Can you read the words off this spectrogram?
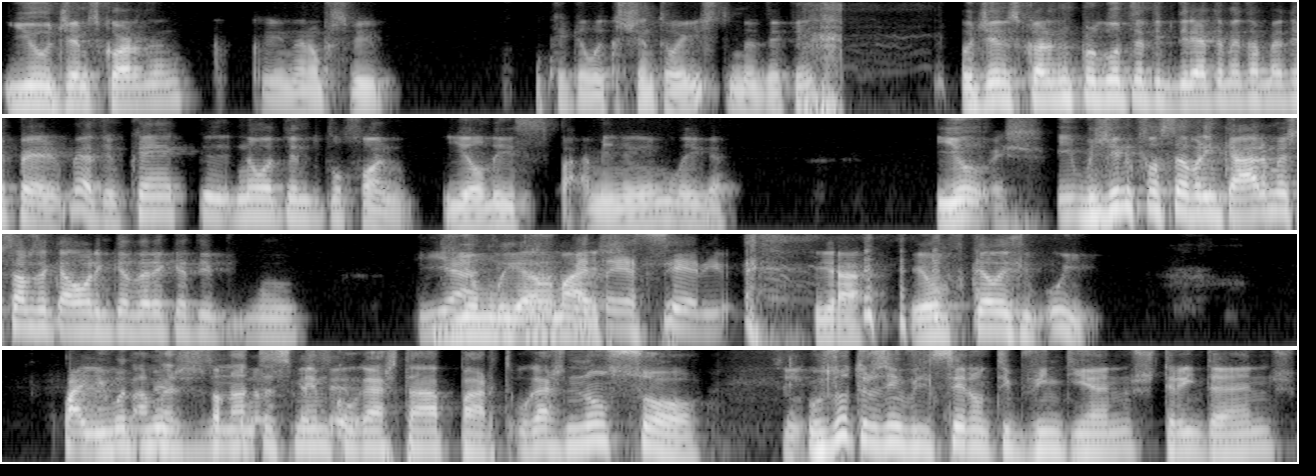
E o James Corden, que ainda não percebi o que é que ele acrescentou a isto, mas enfim o James Corden pergunta tipo, diretamente ao Matthew Perry: Matthew, quem é que não atende o telefone? E ele disse: pá, a mim ninguém me liga. E eu pois. imagino que fosse a brincar, mas sabes aquela brincadeira que é tipo, yeah, deviam-me ligar mais. É sério. Yeah. Eu fiquei ali tipo, ui. Pá, ah, mas nota-se mesmo que o gajo está à parte. O gajo não só Sim. Os outros envelheceram tipo 20 anos, 30 anos.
